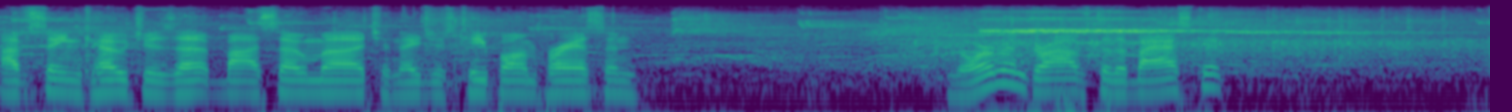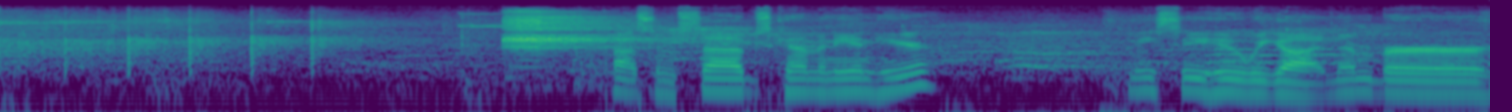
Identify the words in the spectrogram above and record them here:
I've seen coaches up by so much and they just keep on pressing. Norman drives to the basket. Got some subs coming in here. Let me see who we got. Number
